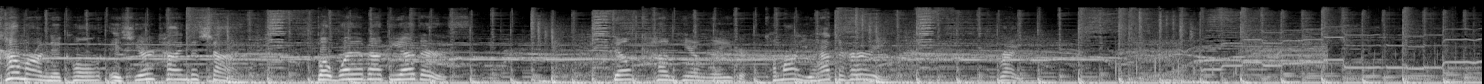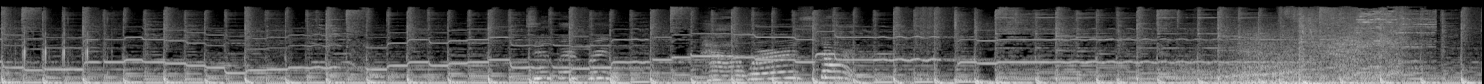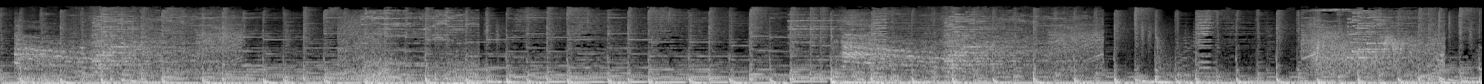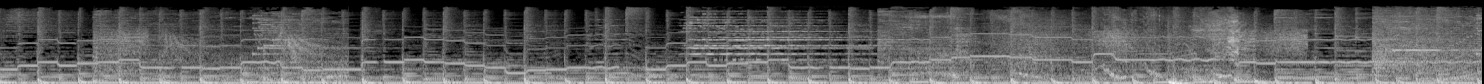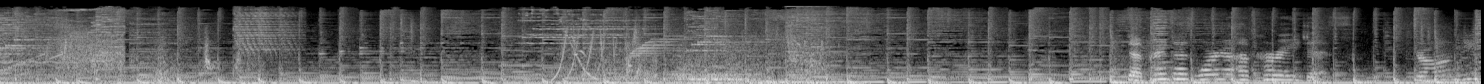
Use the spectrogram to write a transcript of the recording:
Come on, Nicole, it's your time to shine. But what about the others? They'll come here later. Come on, you have to hurry. Right. The Princess Warrior of Courageous. Strong.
